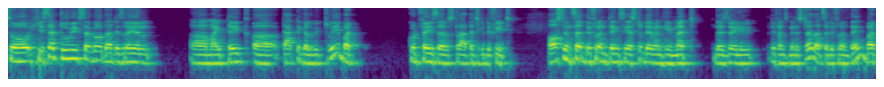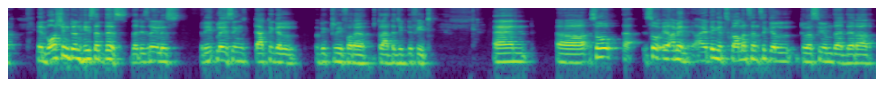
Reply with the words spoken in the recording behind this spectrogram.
So he said two weeks ago that Israel uh, might take a tactical victory, but could face a strategic defeat. Austin said different things yesterday when he met the Israeli defense minister. That's a different thing. But in Washington, he said this that Israel is replacing tactical victory for a strategic defeat. And uh, so, uh, so I mean, I think it's commonsensical to assume that there are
